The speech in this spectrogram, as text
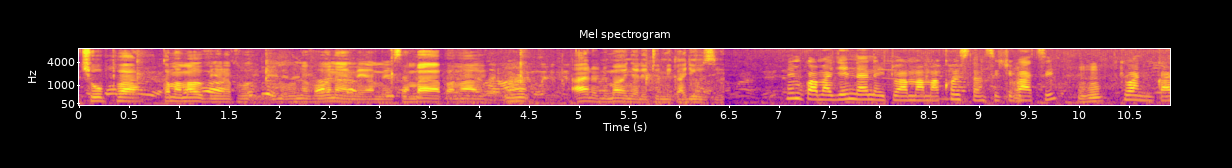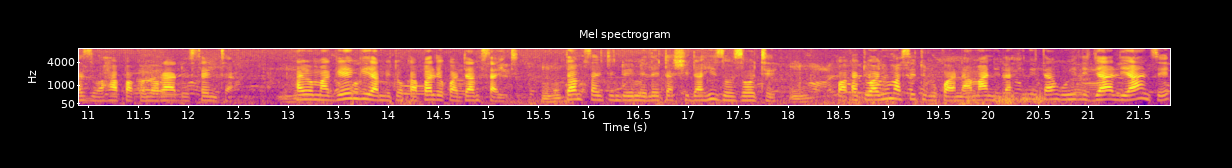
chupa kama mawe vile unavyo- unavyoona ame- amesambaa hapa mawe. Haya ndo ni mawe yenye yalitumika juzi. Mimi kwa majina naitwa Mama Constance Chivati ikiwa ni mkazi wa hapa Colorado Center. Hayo magengi yametoka pale kwa dump site. Mm -hmm. Dump site ndio imeleta shida hizo zote. Mm -hmm. Wakati wa nyuma sisi tulikuwa na amani, lakini tangu hili jali anze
